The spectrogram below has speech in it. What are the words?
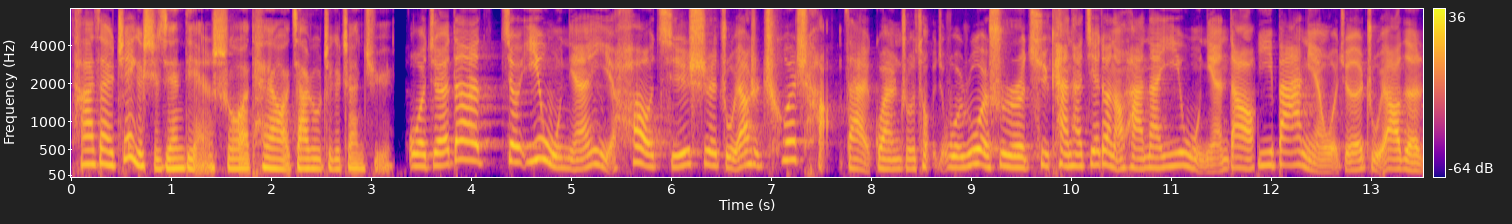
他在这个时间点说他要加入这个战局？我觉得就一五年以后，其实是主要是车厂在关注。从我如果是去看它阶段的话，那一五年到一八年，我觉得主要的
